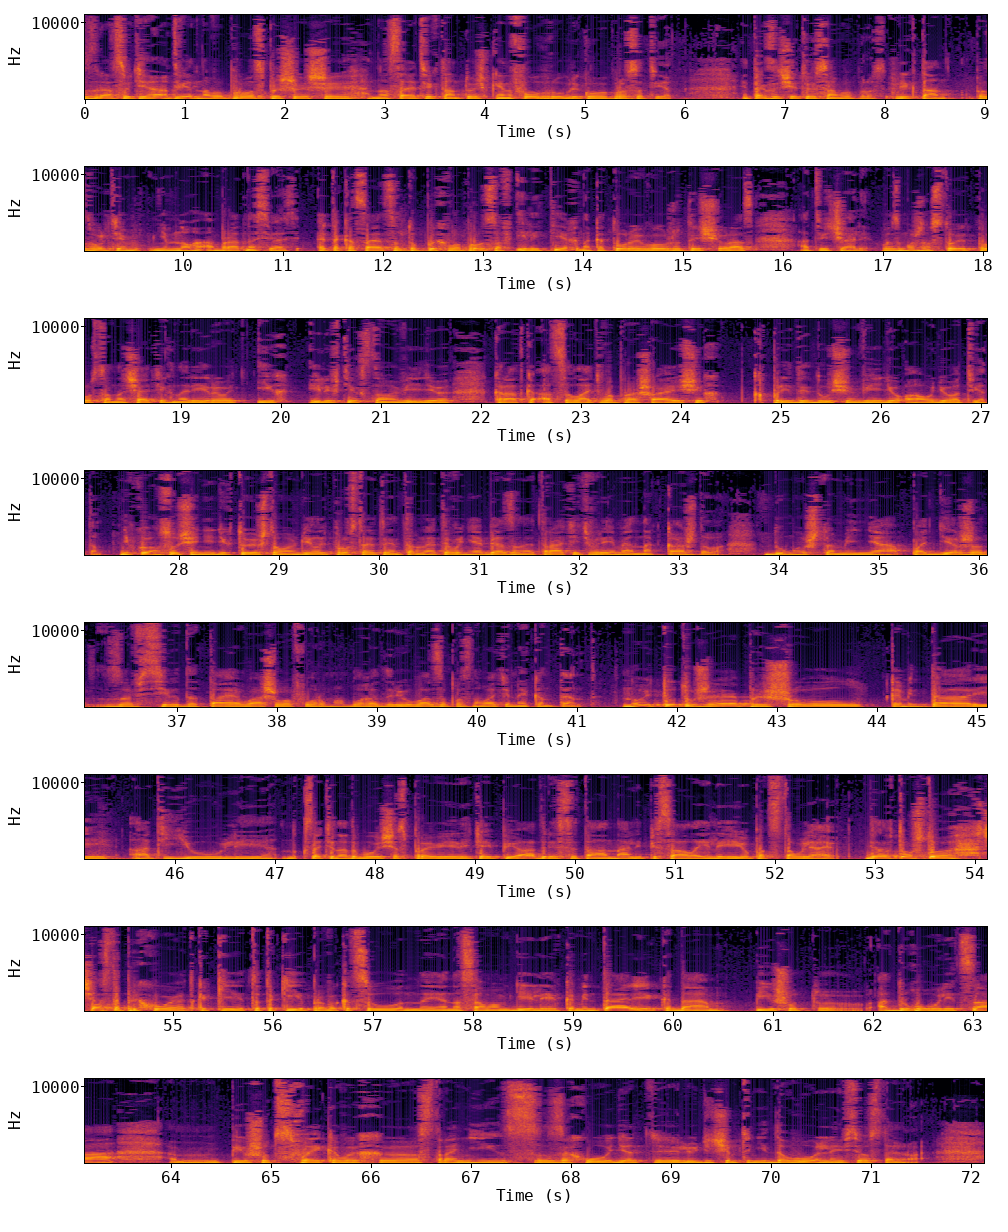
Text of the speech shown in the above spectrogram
Здравствуйте. Ответ на вопрос, пришедший на сайт виктан.инфо в рубрику «Вопрос-ответ». Итак, зачитываю сам вопрос. Виктан, позвольте немного обратной связи. Это касается тупых вопросов или тех, на которые вы уже тысячу раз отвечали. Возможно, стоит просто начать игнорировать их или в текстовом видео кратко отсылать вопрошающих предыдущим видео-аудио ответам. Ни в коем случае не диктую, что вам делать, просто это интернет, и вы не обязаны тратить время на каждого. Думаю, что меня поддержат за всех датая вашего форума. Благодарю вас за познавательный контент. Ну и тут уже пришел комментарий от Юлии. Ну, кстати, надо будет сейчас проверить IP-адрес, это она ли писала или ее подставляют. Дело в том, что часто приходят какие-то такие провокационные на самом деле комментарии, когда пишут э, от другого лица, пишут с фейковых э, страниц, заходят, э, люди чем-то недовольны и все остальное.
